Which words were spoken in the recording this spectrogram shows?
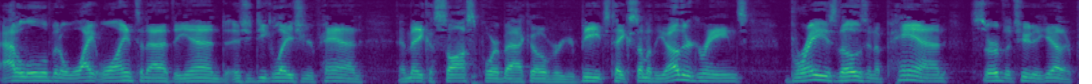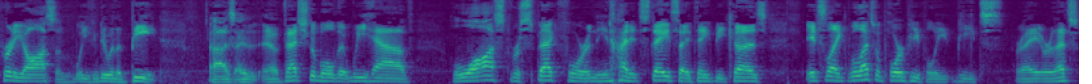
Add a little bit of white wine to that at the end as you deglaze your pan, and make a sauce pour back over your beets. Take some of the other greens, braise those in a pan, serve the two together. Pretty awesome what you can do with a beet. Uh, a, a vegetable that we have lost respect for in the United States, I think, because it's like, well, that's what poor people eat beets, right? Or that's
